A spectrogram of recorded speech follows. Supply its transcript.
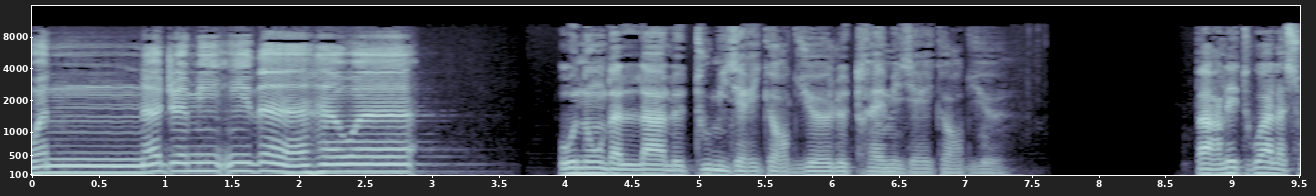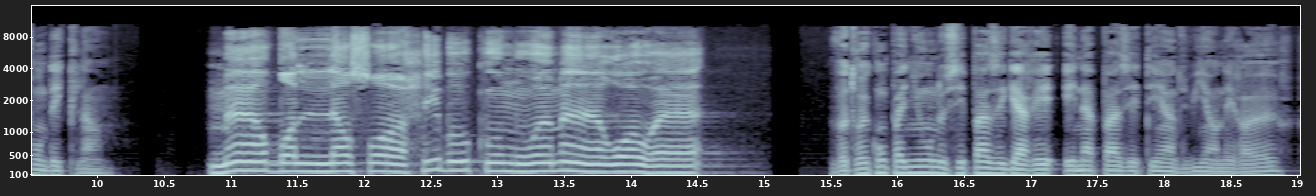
والنجم إذا هوى Au nom d'Allah, le tout miséricordieux, le très miséricordieux. Par l'étoile à son déclin. ما ضل صاحبكم وما غوى Votre compagnon ne s'est pas égaré et n'a pas été induit en erreur,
